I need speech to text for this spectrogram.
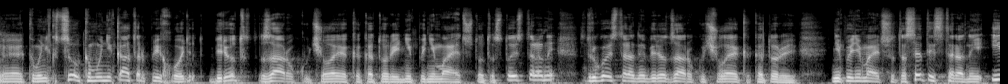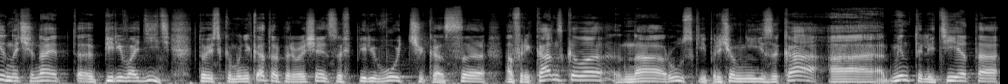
э коммуникатор приходит, берет за руку человека, который не понимает что-то с той стороны, с другой стороны берет за руку человека, который не понимает что-то с этой стороны, и начинает э, переводить. То есть коммуникатор превращается в переводчика с африканского на русский, причем не языка, а менталитета,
